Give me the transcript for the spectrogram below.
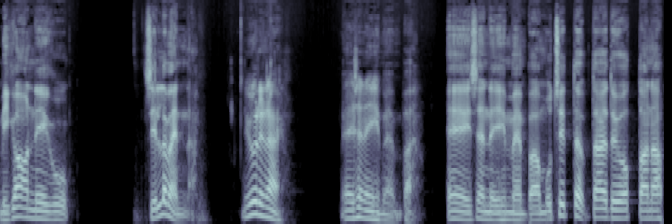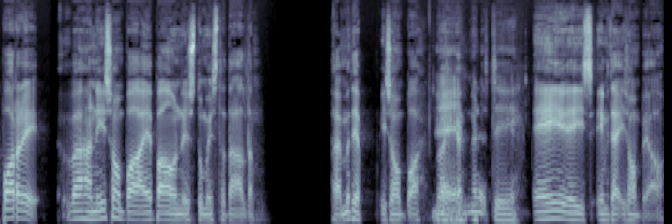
Mikä on niin kuin, sillä mennään. Juuri näin. Ei sen ihmeempää. Ei sen ihmeempää, mutta sitten täytyy ottaa nämä pari vähän isompaa epäonnistumista täältä. Tai en tiedä, isompaa. No ei, ehkä. ei, ei, ei, ei mitään isompia ole.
